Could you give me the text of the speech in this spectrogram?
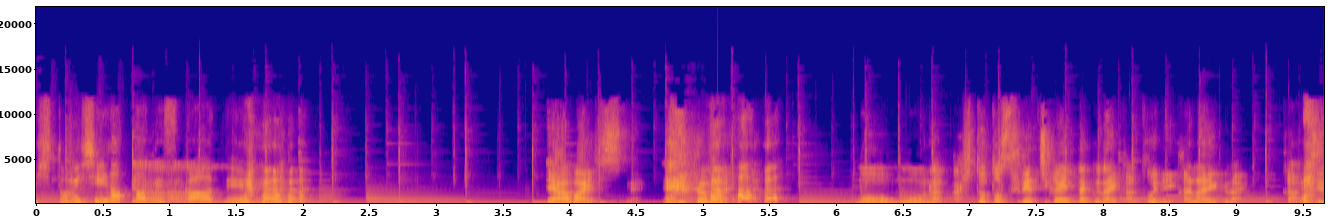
人見知りだったんですか？っていうやばいですね。もう、もうなんか人とすれ違いたくないからトイレ行かないぐらいの感じで、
